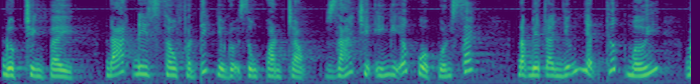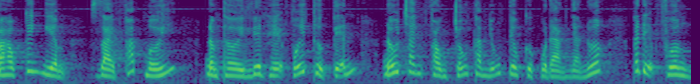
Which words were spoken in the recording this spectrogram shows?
được trình bày đã đi sâu phân tích nhiều nội dung quan trọng, giá trị ý nghĩa của cuốn sách, đặc biệt là những nhận thức mới, bài học kinh nghiệm, giải pháp mới, đồng thời liên hệ với thực tiễn đấu tranh phòng chống tham nhũng tiêu cực của Đảng, Nhà nước, các địa phương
